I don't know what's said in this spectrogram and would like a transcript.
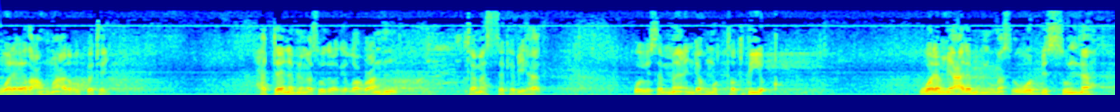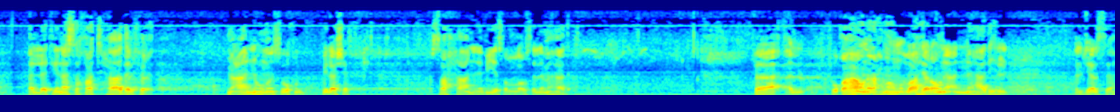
ولا يضعهما على الركبتين حتى أن ابن مسعود رضي الله عنه تمسك بهذا ويسمى عندهم التطبيق. ولم يعلم ابن مسعود بالسنة التي نسخت هذا الفعل مع أنه منسوخ بلا شك. صح عن النبي صلى الله عليه وسلم هذا. فالفقهاء رحمهم الله يرون أن هذه الجلسة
